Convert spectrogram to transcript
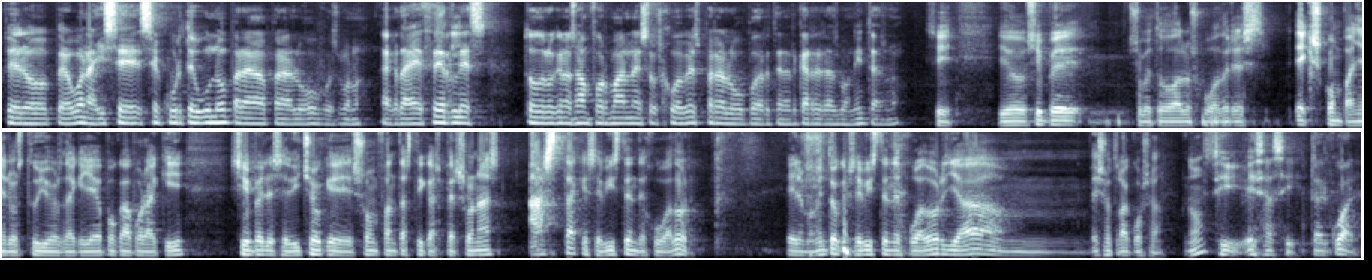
Pero, pero bueno, ahí se, se curte uno para, para, luego, pues bueno, agradecerles todo lo que nos han formado en esos jueves para luego poder tener carreras bonitas, ¿no? Sí, yo siempre, sobre todo a los jugadores ex compañeros tuyos de aquella época por aquí, siempre les he dicho que son fantásticas personas hasta que se visten de jugador en el momento que se visten de jugador ya mmm, es otra cosa, ¿no? Sí, es así, tal cual.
